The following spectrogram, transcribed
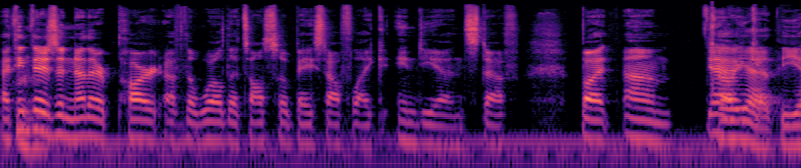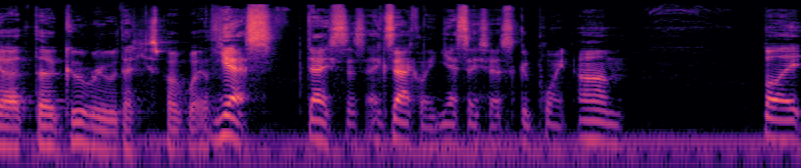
I think there's another part of the world that's also based off like India and stuff. But um, oh yeah, the uh, the guru that he spoke with. Yes, that's- exactly. Yes, yes, yes. Good point. Um, but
